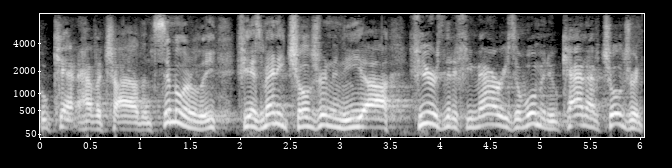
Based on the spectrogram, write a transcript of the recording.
who can't have a child. And similarly, if he has many children and he uh, fears that if he marries a woman who can have children,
